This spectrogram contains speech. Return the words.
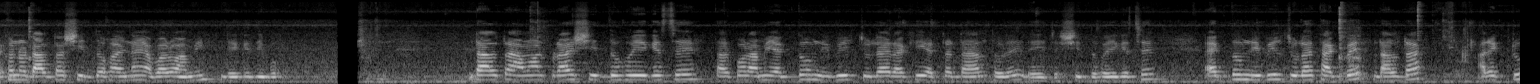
এখনও ডালটা সিদ্ধ হয় নাই, আবারও আমি ঢেকে দিব। ডালটা আমার প্রায় সিদ্ধ হয়ে গেছে। তারপর আমি একদম নিবিড় চুলায় রাখি একটা ডাল ধরে, এই সিদ্ধ হয়ে গেছে। একদম নিবিড় চুলায় থাকবে ডালটা, আর একটু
